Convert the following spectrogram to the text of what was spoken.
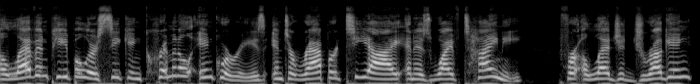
11 people are seeking criminal inquiries into rapper T.I. and his wife Tiny for alleged drugging,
